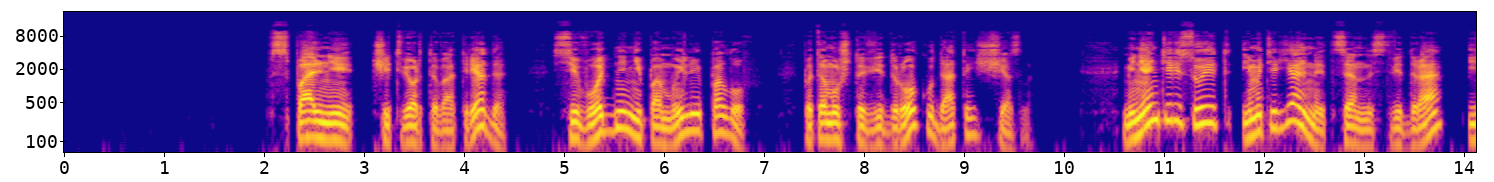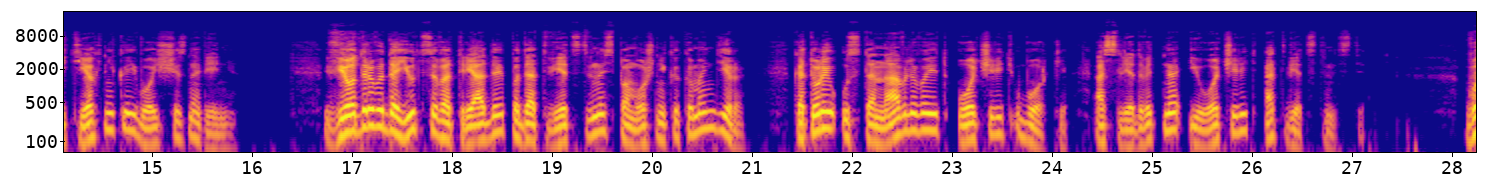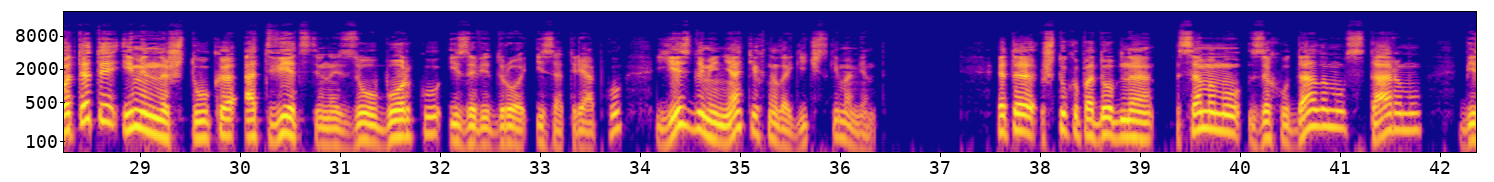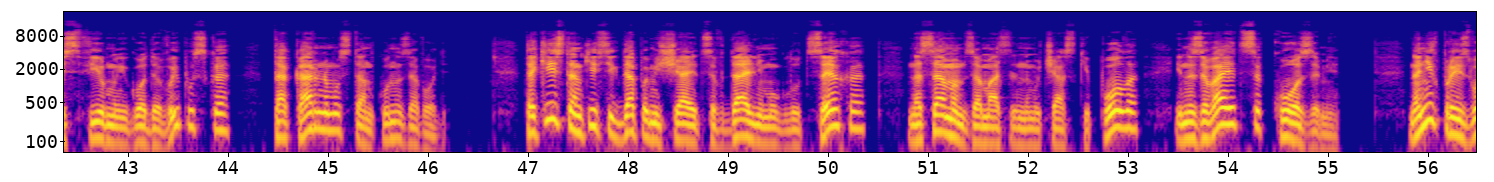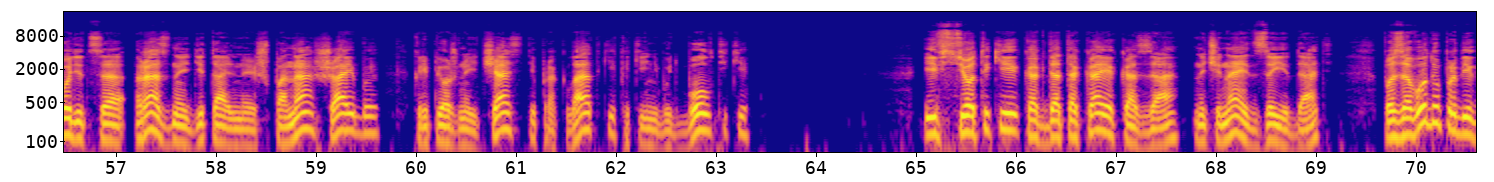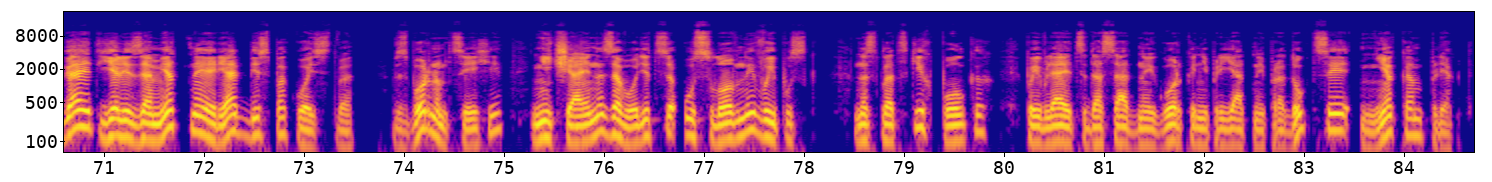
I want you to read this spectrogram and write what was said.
В спальне четвертого отряда сегодня не помыли полов, потому что ведро куда-то исчезло. Меня интересует и материальная ценность ведра, и техника его исчезновения. Ведра выдаются в отряды под ответственность помощника командира, который устанавливает очередь уборки, а следовательно и очередь ответственности. Вот это именно штука, ответственность за уборку и за ведро и за тряпку, есть для меня технологический момент. Эта штука подобна самому захудалому, старому, без фирмы и года выпуска, токарному станку на заводе. Такие станки всегда помещаются в дальнем углу цеха, на самом замасленном участке пола и называются козами. На них производится разная детальная шпана, шайбы, крепежные части, прокладки, какие-нибудь болтики. И все-таки, когда такая коза начинает заедать, по заводу пробегает еле заметная рябь беспокойства. В сборном цехе нечаянно заводится условный выпуск. На складских полках появляется досадная горка неприятной продукции, некомплект.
